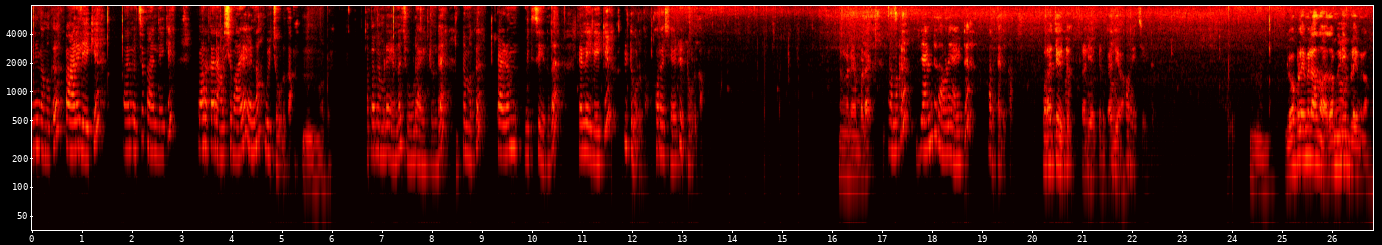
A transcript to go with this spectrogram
ഇനി നമുക്ക് പാനിലേക്ക് പാൻ വെച്ച് പാനിലേക്ക് വറക്കാൻ ആവശ്യമായ എണ്ണ ഒഴിച്ചു കൊടുക്കാം. അപ്പം നമ്മുടെ എണ്ണ ചൂടായിട്ടുണ്ട്. നമുക്ക് പഴം മിക്സ് ചെയ്തത് എണ്ണയിലേക്ക് ഇട്ട് കൊടുക്കാം. കുറേശ്ശെയായിട്ട് ഇട്ട് കൊടുക്കാം. അങ്ങനെ നമ്മുടെ നമുക്ക് രണ്ട് തവണയായിട്ട് വറുത്തെടുക്കാം. കുറച്ച് ഇട്ട് റെഡിയാക്കി എടുക്കാം അല്ലയോ? കുറേശ്ശെയിട്ട് ലോ ഫ്ലെയിമിലാണോ അതോ മീഡിയം ഫ്ലെയിമിലാണോ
